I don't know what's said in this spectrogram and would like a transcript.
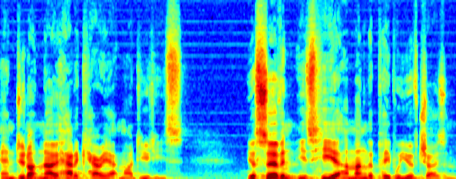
and do not know how to carry out my duties. Your servant is here among the people you have chosen,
